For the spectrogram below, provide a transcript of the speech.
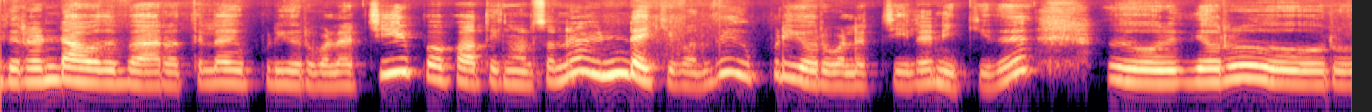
இது ரெண்டாவது வாரத்தில் இப்படி ஒரு வளர்ச்சி. இப்போ பார்த்தீங்கன்னு சொன்னால் இன்றைக்கு வந்து இப்படி ஒரு வளர்ச்சியில் நிற்கிது இது ஒரு ஒரு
